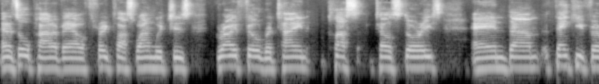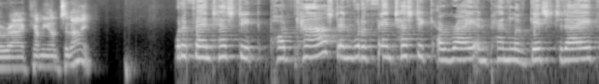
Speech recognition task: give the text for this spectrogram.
and it's all part of our three plus one, which is grow, fill, retain, plus tell stories. And um, thank you for uh, coming on today. What a fantastic podcast, and what a fantastic array and panel of guests today.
